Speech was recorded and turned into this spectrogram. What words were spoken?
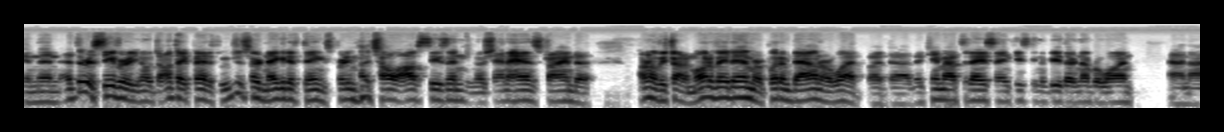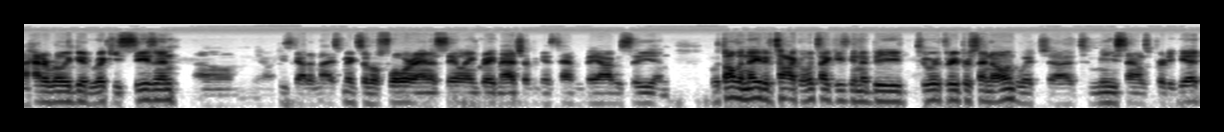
And then at the receiver, you know, Dante Pettis, we've just heard negative things pretty much all offseason. You know, Shanahan's trying to, I don't know if he's trying to motivate him or put him down or what, but uh, they came out today saying he's going to be their number one and uh, had a really good rookie season. Um, he's got a nice mix of a floor and a ceiling, great matchup against Tampa Bay, obviously. And with all the negative talk, it looks like he's going to be two or 3% owned, which uh, to me sounds pretty good.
